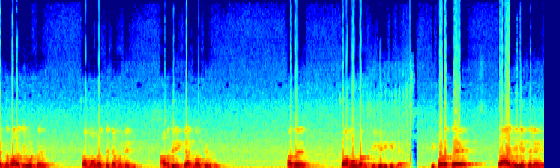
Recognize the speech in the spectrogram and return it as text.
എന്ന് പറഞ്ഞുകൊണ്ട് സമൂഹത്തിന്റെ മുന്നിൽ അവതരിക്കാൻ നോക്കരുത്. അത് സമൂഹം സ്വീകരിക്കില്ല. ഇപ്പോഴത്തെ സാഹചര്യത്തിൽ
